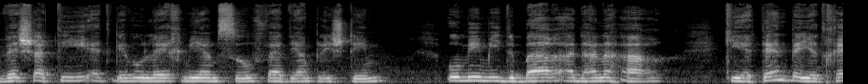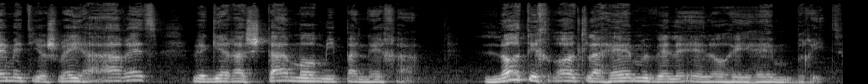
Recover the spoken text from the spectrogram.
ושתי את גבולך מים סוף ועד ים פלישתים, וממדבר עד הנהר, כי אתן בידכם את יושבי הארץ, וגרשת מו מפניך. לא תכרות להם ולאלוהיהם ברית.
